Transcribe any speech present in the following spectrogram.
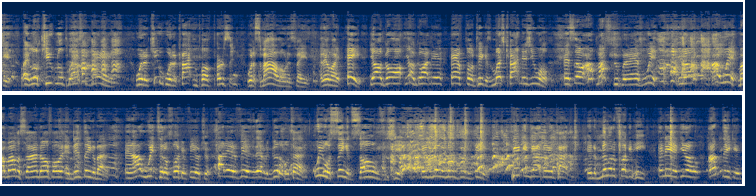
shit, like little cute little plastic bags with a cute with a cotton puff person with a smile on his face, and they were like, "Hey, y'all go out, y'all go out there, have fun, pick as much cotton as you want." And so I, my stupid ass went. You know, I went. My mama signed off on it and didn't think about it, and I went to the fucking field trip. Out there in the field, just having a good old time. We were singing songs and shit in the middle of the motherfucking field, picking goddamn cotton in the middle of the fucking heat. And then, you know, I'm thinking,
